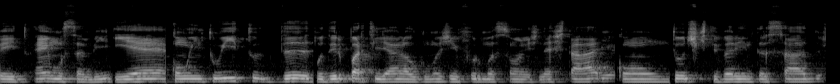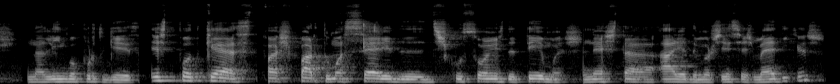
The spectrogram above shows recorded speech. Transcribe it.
feito em Moçambique e é com o intuito de poder partilhar algumas informações nesta área com todos que estiverem interessados na língua portuguesa. Este podcast faz parte de uma série de discussões de temas nesta área de emergências médicas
